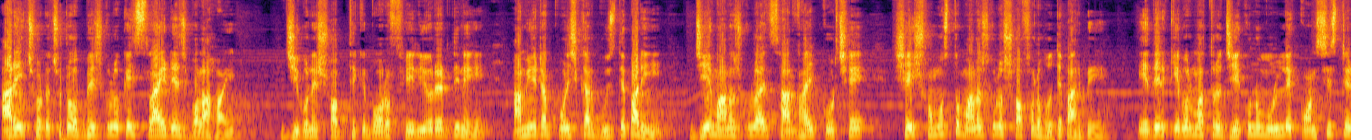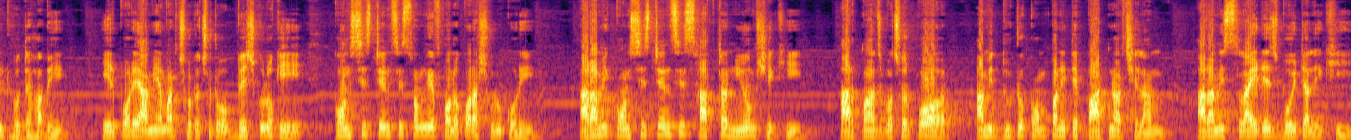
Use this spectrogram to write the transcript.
আর এই ছোট ছোট অভ্যেসগুলোকেই স্লাইডেজ বলা হয়। জীবনের সব থেকে বড় ফেলিওরের দিনে আমি এটা পরিষ্কার বুঝতে পারি, যে মানুষগুলো আজ সার্ভাইভ করছে, সেই সমস্ত মানুষগুলো সফল হতে পারবে। এদের কেবলমাত্র যে কোনো মূল্যে কনসিস্টেন্ট হতে হবে। এরপরে আমি আমার ছোট ছোট অভ্যেসগুলোকে কনসিস্টেন্সির সঙ্গে ফলো করা শুরু করি। আর আমি কনসিস্টেন্সির সাতটা নিয়ম শিখি। আর পাঁচ বছর পর আমি দুটো কোম্পানিতে পার্টনার ছিলাম। আর আমি স্লাইডেজ বইটা লিখি।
